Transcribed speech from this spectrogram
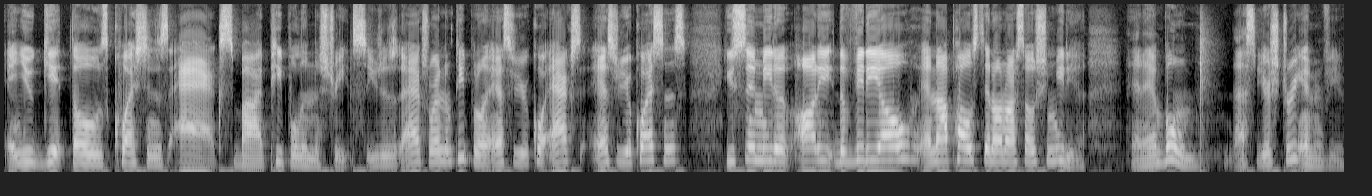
and you get those questions asked by people in the streets. You just ask random people and answer your ask, answer your questions. You send me the audio the video and I post it on our social media. And then boom, that's your street interview.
